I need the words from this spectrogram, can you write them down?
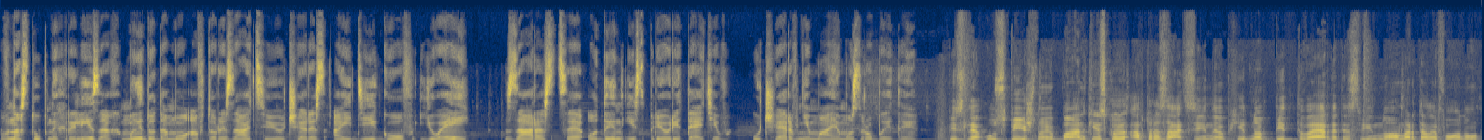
В наступних релізах ми додамо авторизацію через ID.gov.ua. Зараз це один із пріоритетів. У червні маємо зробити. Після успішної банківської авторизації необхідно підтвердити свій номер телефону,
